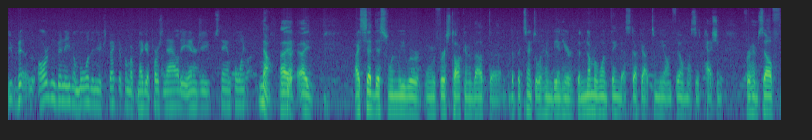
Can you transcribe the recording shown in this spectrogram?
You've been, Arden been even more than you expected from a, maybe a personality, energy standpoint. No, Okay. I, I I said this when we were when we were first talking about uh, the potential of him being here. The number one thing that stuck out to me on film was his passion for himself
